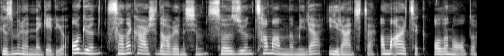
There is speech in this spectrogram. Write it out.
gözümün önüne geliyor. O gün sana karşı davranışım sözcüğün tam anlamıyla iğrençti. Ama artık olan oldu.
